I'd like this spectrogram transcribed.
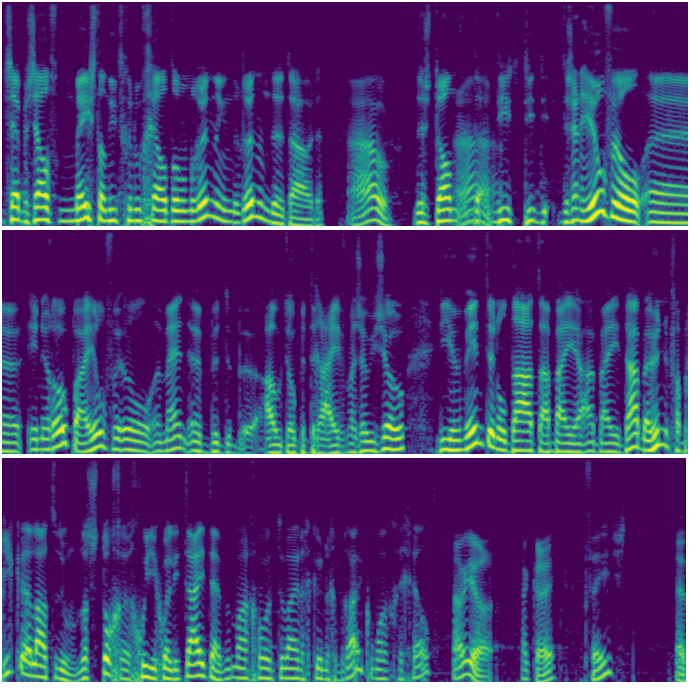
ze hebben zelf meestal niet genoeg geld om hem running, runnende te houden. Oh, Dus dan, Ah. die, die, die- er zijn heel veel eh, in Europa, heel veel eh, men, eh, autobedrijven, maar sowieso, die hun windtunneldata bij, eh, bij, daar bij hun fabriek eh, laten doen. Omdat ze toch een goede kwaliteit hebben, maar gewoon te weinig kunnen gebruiken, omdat geen geld. oh ja, oké. Feest. Ja,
